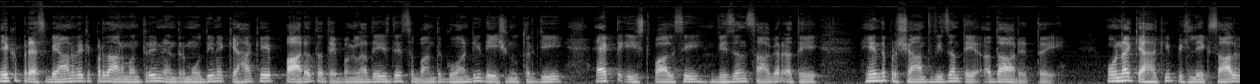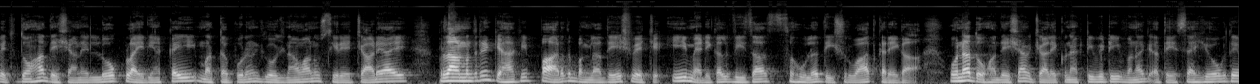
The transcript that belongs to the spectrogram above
ਇੱਕ ਪ੍ਰੈਸ ਬਿਆਨ ਵਿੱਚ ਪ੍ਰਧਾਨ ਮੰਤਰੀ ਨਰਿੰਦਰ ਮੋਦੀ ਨੇ ਕਿਹਾ ਕਿ ਭਾਰਤ ਅਤੇ ਬੰਗਲਾਦੇਸ਼ ਦੇ ਸਬੰਧ ਗੁਆਂਢੀ ਦੇਸ਼ ਨੂੰ ਤਰਜੀਹ act east policy vision Sagar ਅਤੇ ਹਿੰਦ ਪ੍ਰਸ਼ਾਂਤ ਵਿਜ਼ਨ ਤੇ ਆਧਾਰਿਤ ਹੈ ਉਹਨਾਂ ਕਿਹਾ ਕਿ ਪਿਛਲੇ ਇੱਕ ਸਾਲ ਵਿੱਚ ਦੋਹਾਂ ਦੇਸ਼ਾਂ ਨੇ ਲੋਕ ਭਲਾਈ ਦੀਆਂ ਕਈ ਮਹੱਤਵਪੂਰਨ ਯੋਜਨਾਵਾਂ ਨੂੰ ਸਿਰੇ ਚਾੜਿਆ ਹੈ ਪ੍ਰਧਾਨ ਮੰਤਰੀ ਨੇ ਕਿਹਾ ਕਿ ਭਾਰਤ ਬੰਗਲਾਦੇਸ਼ ਵਿੱਚ ਈ ਮੈਡੀਕਲ ਵੀਜ਼ਾ ਸਹੂਲਤ ਦੀ ਸ਼ੁਰੂਆਤ ਕਰੇਗਾ ਉਹਨਾਂ ਦੋਹਾਂ ਦੇਸ਼ਾਂ ਵਿਚਾਲੇ ਕਨੈਕਟੀਵਿਟੀ ਵਣਜ ਅਤੇ ਸਹਿਯੋਗ ਦੇ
